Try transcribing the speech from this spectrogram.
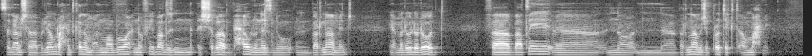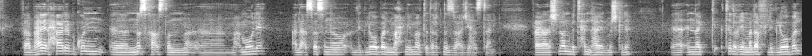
سلام شباب اليوم راح نتكلم عن موضوع إنه في بعض الشباب بحاولوا ينزلوا البرنامج يعملوا له load فبعطيه آه، إنه البرنامج protect أو محمي. فبهاي الحالة بكون آه، النسخة أصلا آه، معمولة على أساس إنه ال global محمي ما بتقدر تنزله على جهاز تاني. فشلون بتحل هاي المشكلة؟ إنك تلغي ملف ال global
